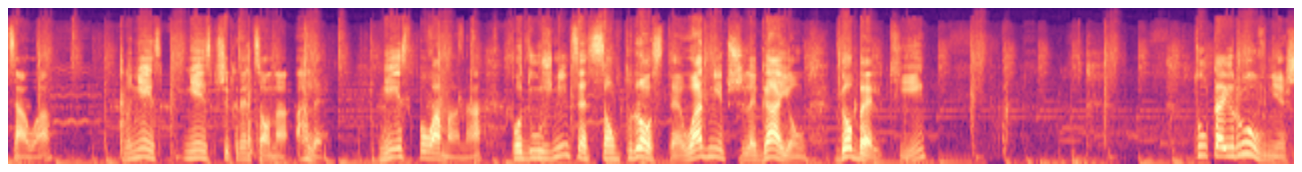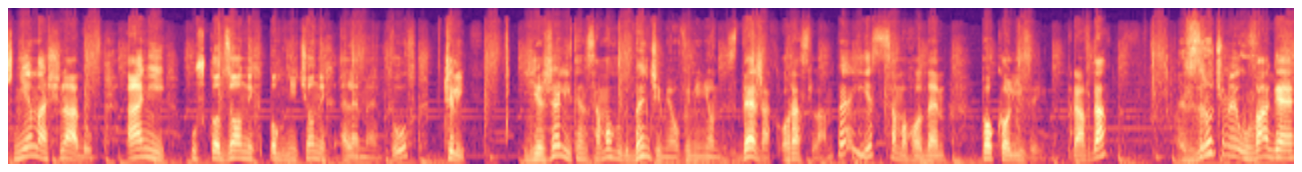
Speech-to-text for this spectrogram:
cała, no nie jest, nie jest przykręcona, ale nie jest połamana. Podłużnice są proste, ładnie przylegają do belki. Tutaj również nie ma śladów ani uszkodzonych, pogniecionych elementów, czyli jeżeli ten samochód będzie miał wymieniony zderzak oraz lampę, jest samochodem pokolizyjnym, prawda? Zwróćmy uwagę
